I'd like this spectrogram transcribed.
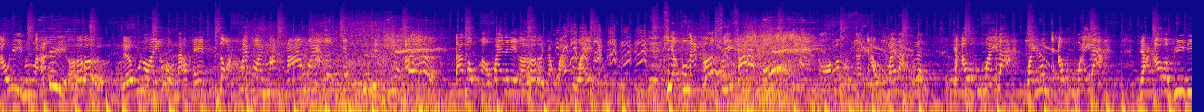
เอาดิมึงมาดิเออเจอกูหน่อยครับผมนะโอเคดอดมาก่อนมัดมาวาเออเจ็บกูผิดคิวเออตามตบเข่าไฟไปดิเออจังหวะสวยเขี่ยวสุนัขเพิร์สีชาโอ้แปดสองครับผมจะเอากูไหมล่ะเพื่อนจะเอากูไหมล่ะวัยรุ่นจะเอากูไหมล่ะ อยากเอากับพีดี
